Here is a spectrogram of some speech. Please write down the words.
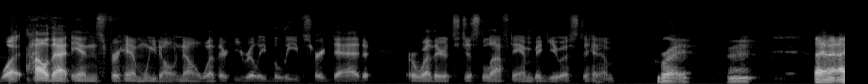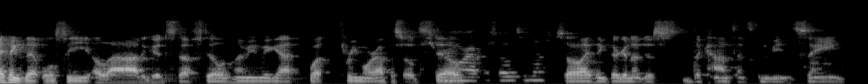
what how that ends for him we don't know whether he really believes her dead or whether it's just left ambiguous to him. Right, right. And I think that we'll see a lot of good stuff still. I mean, we got what three more episodes still. Three still, more episodes of this. so I think they're gonna just the content's gonna be insane.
